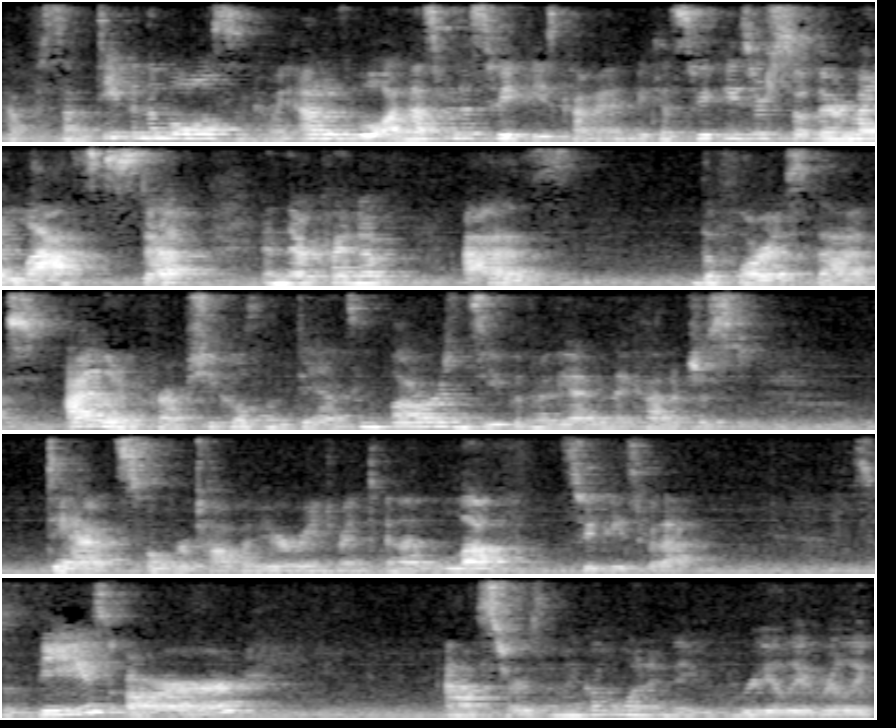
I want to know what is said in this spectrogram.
have some deep in the bowl, some coming out of the bowl, and that's where the sweet peas come in because sweet peas are so, they're my last step and they're kind of as the florist that I learned from, she calls them dancing flowers and so you put them in the end and they kind of just dance over top of your arrangement and I love sweet peas for that. So these are asters, and I got one in a really, really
